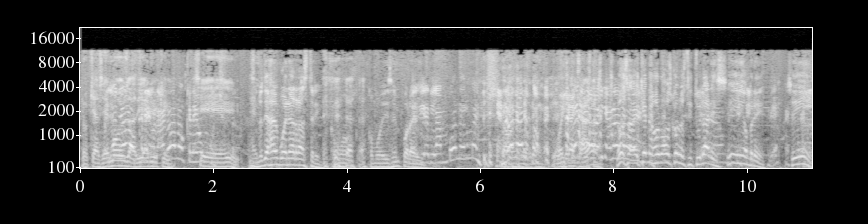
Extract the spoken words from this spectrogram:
Lo que hacemos no a creo, diario. la que- no creo sí. Ahí nos dejan buen arrastre, como, como dicen por ahí. el lambón, hermano. No, no, no. Oiga, ya. No, No, no, ¿saben no. qué? Mejor vamos con los titulares. Sí, hombre. Sí.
